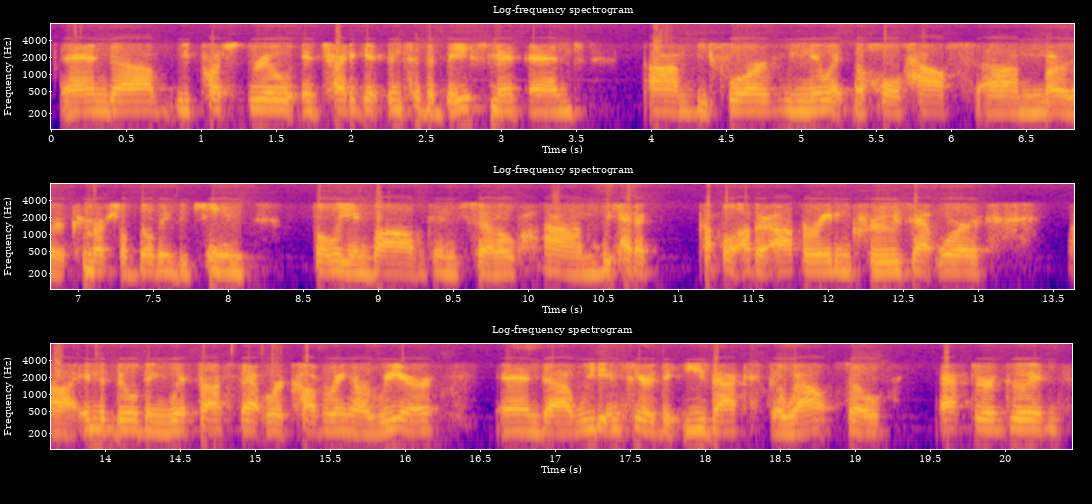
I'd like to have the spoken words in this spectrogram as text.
and uh, we pushed through and tried to get into the basement. And um, before we knew it, the whole house um, or commercial building became fully involved. And so um, we had a couple other operating crews that were uh, in the building with us that were covering our rear, and uh, we didn't hear the evac go out. So after a good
